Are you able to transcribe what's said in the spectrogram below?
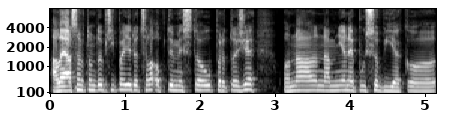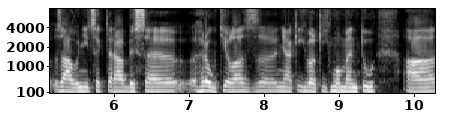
ale já jsem v tomto případě docela optimistou, protože ona na mě nepůsobí jako závodnice, která by se hroutila z nějakých velkých momentů a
